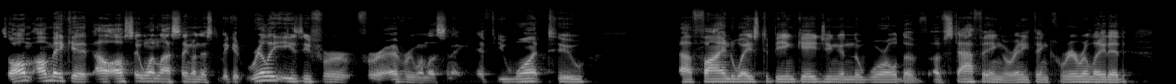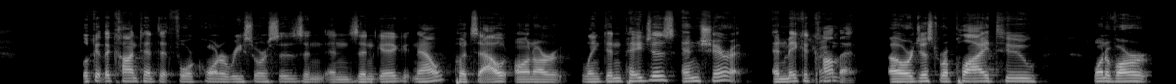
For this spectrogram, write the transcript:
So I'll, I'll make it, I'll, I'll say one last thing on this to make it really easy for, for everyone listening. If you want to uh, find ways to be engaging in the world of, of staffing or anything career related, look at the content that Four Corner Resources and, and ZenGig now puts out on our LinkedIn pages and share it and make a comment or just reply to one of our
